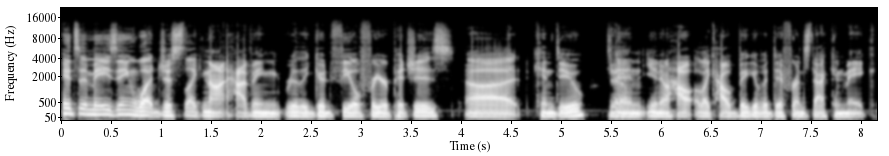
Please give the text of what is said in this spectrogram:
it's amazing what just like not having really good feel for your pitches uh, can do, Yeah. and you know how like how big of a difference that can make.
